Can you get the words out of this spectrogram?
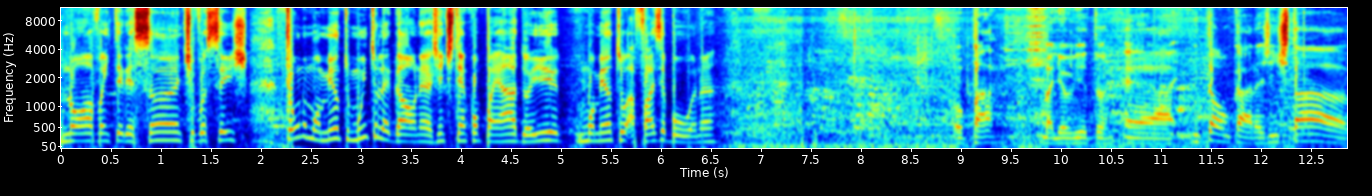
nova, interessante. Vocês estão num momento muito legal, né? A gente tem acompanhado aí, o momento, a fase é boa, né? Opa, valeu Vitor. É, então, cara, a gente está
